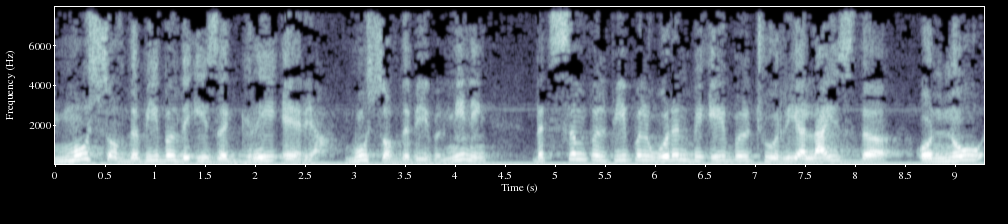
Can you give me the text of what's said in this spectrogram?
Most of the people, there is a gray area. Most of the people. Meaning, that simple people wouldn't be able to realize the, or know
